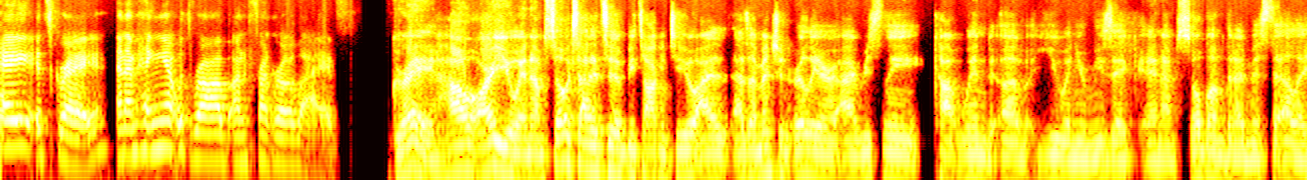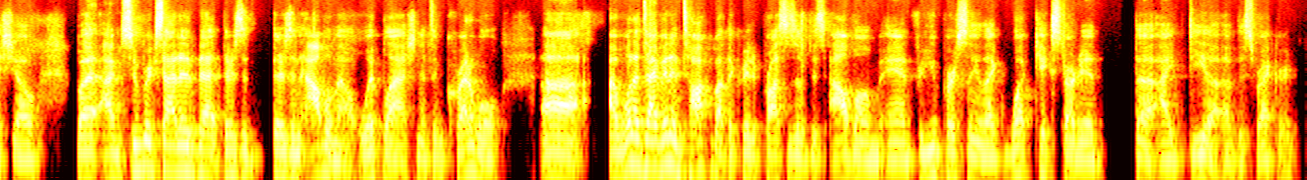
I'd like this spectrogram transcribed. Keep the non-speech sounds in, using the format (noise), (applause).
Hey, it's Gray, and I'm hanging out with Rob on Front Row Live. Gray, how are you? And I'm so excited to be talking to you. I, as I mentioned earlier, I recently caught wind of you and your music, and I'm so bummed that I missed the LA show. But I'm super excited that there's a there's an album out, Whiplash, and it's incredible. Uh, I want to dive in and talk about the creative process of this album, and for you personally, like what kickstarted the idea of this record.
